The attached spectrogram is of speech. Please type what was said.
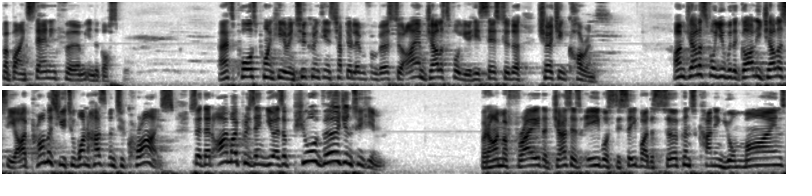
but by standing firm in the gospel. That's Paul's point here in 2 Corinthians chapter 11 from verse 2. I am jealous for you, he says to the church in Corinth. I'm jealous for you with a godly jealousy. I promise you to one husband to Christ, so that I might present you as a pure virgin to him. But I'm afraid that just as Eve was deceived by the serpent's cunning, your minds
